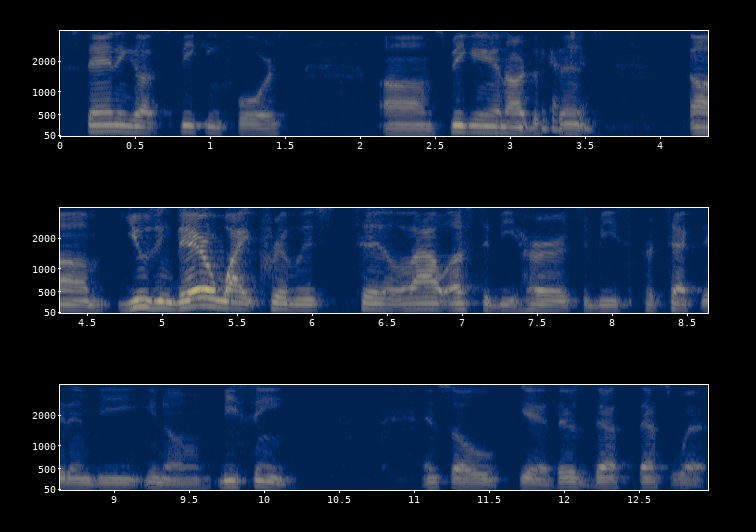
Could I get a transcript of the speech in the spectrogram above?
standing up, speaking for us, um, speaking in our defense, um, using their white privilege to allow us to be heard, to be protected, and be, you know, be seen. And so, yeah, there's that's that's where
